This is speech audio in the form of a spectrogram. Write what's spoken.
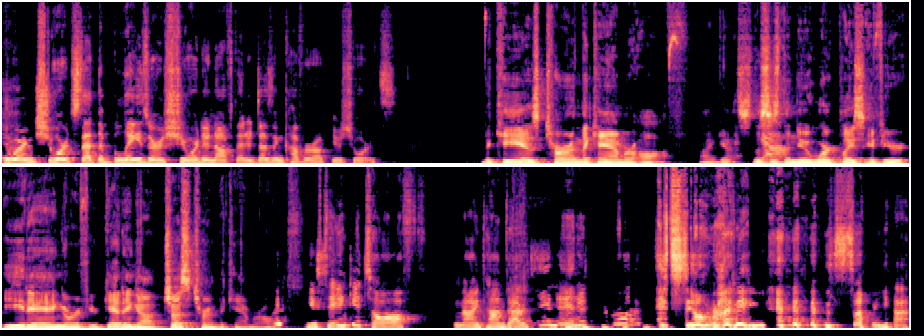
you're wearing shorts that the blazer is short enough that it doesn't cover up your shorts. The key is turn the camera off. I guess this yeah. is the new workplace. If you're eating or if you're getting up, just turn the camera off. You think it's off nine times out of ten, and it's not. it's still running. so yeah.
